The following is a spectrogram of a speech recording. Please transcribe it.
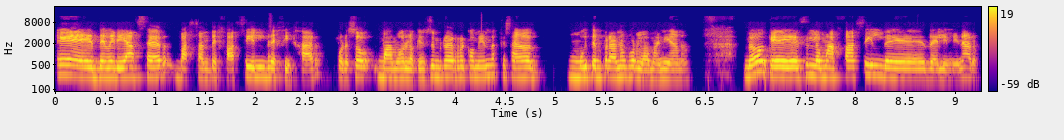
eh, debería ser bastante fácil de fijar. Por eso, vamos, lo que siempre recomiendo es que se haga muy temprano por la mañana, ¿no? Que es lo más fácil de, de eliminar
